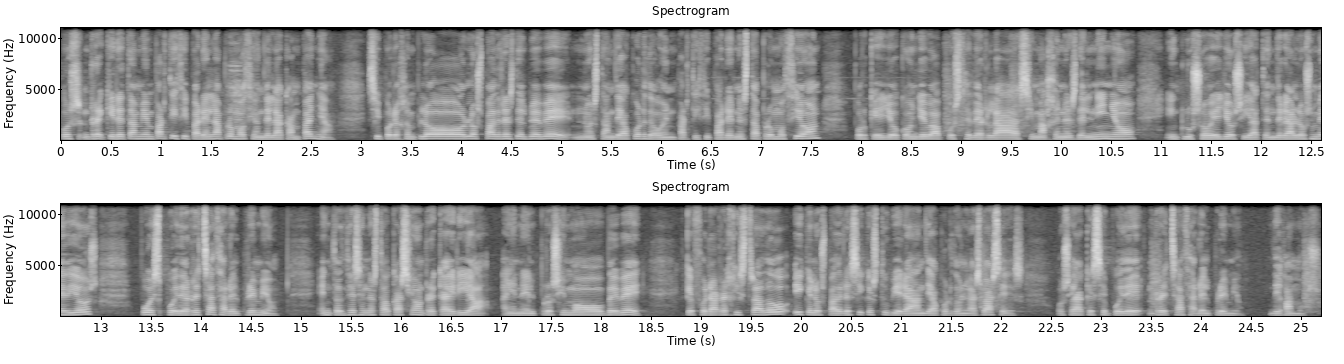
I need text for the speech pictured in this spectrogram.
pues requiere también participar en la promoción de la campaña. Si, por ejemplo, los padres del bebé no están de acuerdo en participar en esta promoción, porque ello conlleva pues ceder las imágenes del niño, incluso ellos y atender a los medios, pues puede rechazar el premio. Entonces, en esta ocasión recaería en el próximo bebé que fuera registrado y que los padres sí que estuvieran de acuerdo en las bases. O sea que se puede rechazar el premio, digamos.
